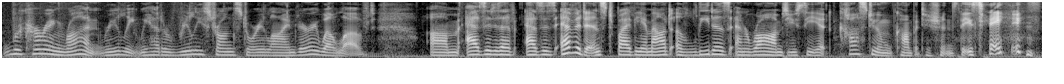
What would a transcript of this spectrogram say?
recurring run, really. We had a really strong storyline, very well loved. Um, as, it is, as is evidenced by the amount of Leetas and Roms you see at costume competitions these days.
